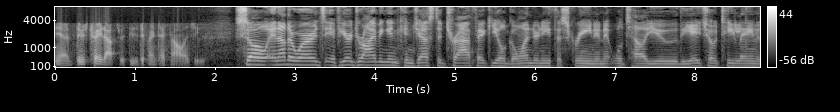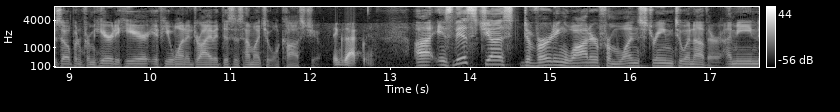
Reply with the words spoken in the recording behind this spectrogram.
you know, there's trade-offs with these different technologies. So, in other words, if you're driving in congested traffic, you'll go underneath a screen and it will tell you the HOT lane is open from here to here. If you want to drive it, this is how much it will cost you. Exactly. Uh, is this just diverting water from one stream to another? I mean,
